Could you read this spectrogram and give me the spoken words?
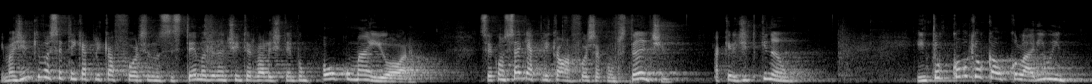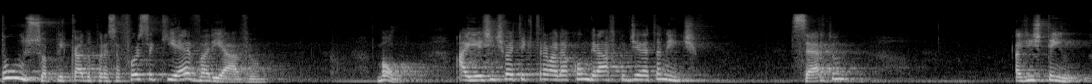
Imagine que você tem que aplicar força no sistema durante um intervalo de tempo um pouco maior. Você consegue aplicar uma força constante? Acredito que não. Então, como que eu calcularia o impulso aplicado por essa força que é variável? Bom, aí a gente vai ter que trabalhar com gráfico diretamente, certo? a gente tem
